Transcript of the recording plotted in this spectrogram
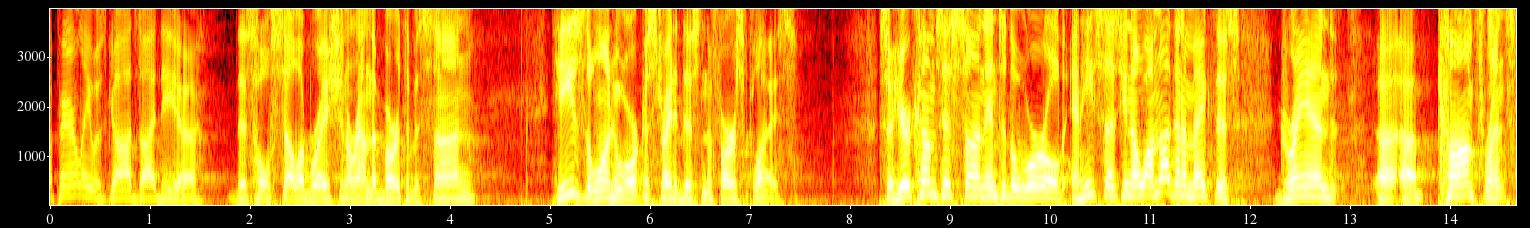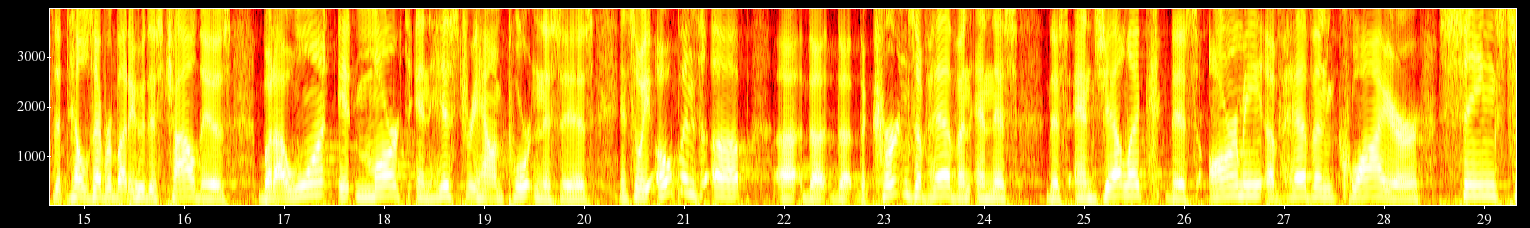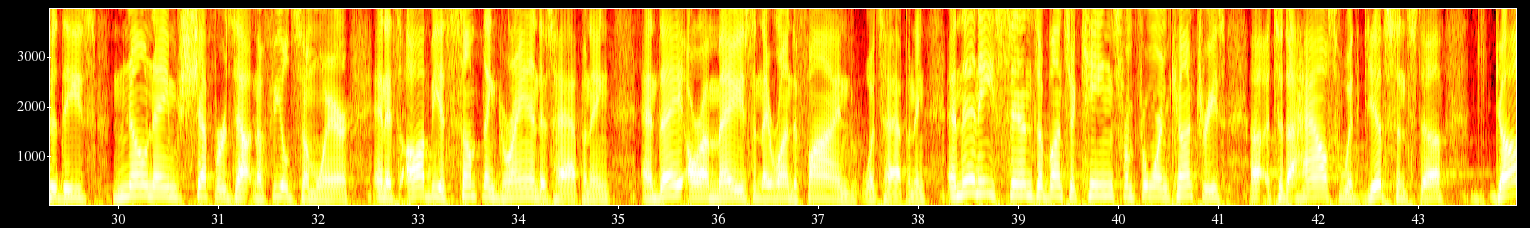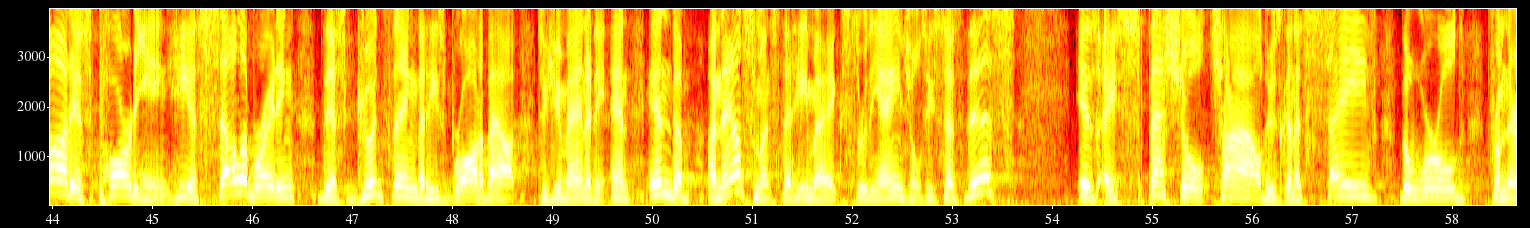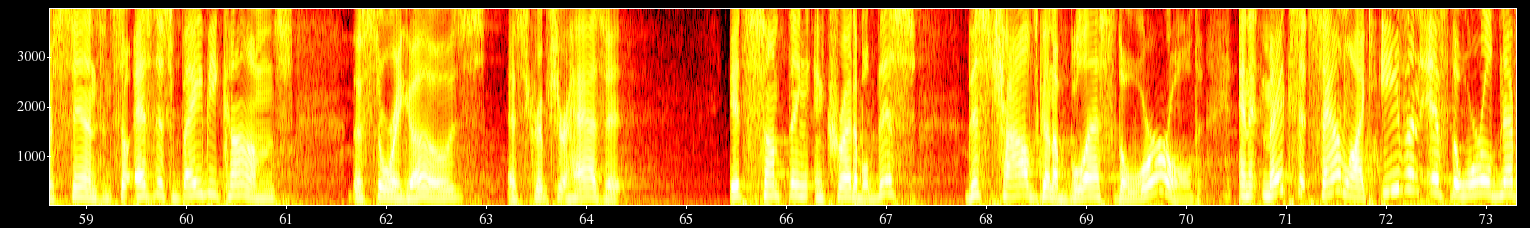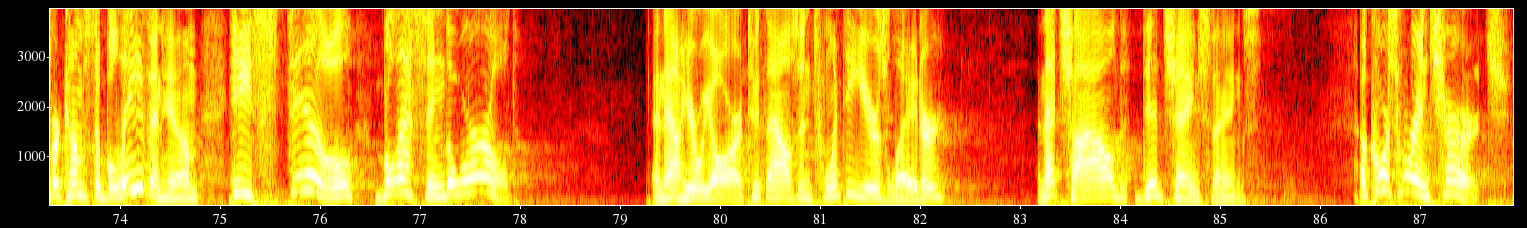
Apparently, it was God's idea, this whole celebration around the birth of his son. He's the one who orchestrated this in the first place. So here comes his son into the world, and he says, You know, I'm not going to make this grand uh, uh, conference that tells everybody who this child is, but I want it marked in history how important this is. And so he opens up uh, the, the, the curtains of heaven, and this, this angelic, this army of heaven choir sings to these no name shepherds out in a field somewhere, and it's obvious something grand is happening, and they are amazed and they run to find what's happening. And then he sends a bunch of kings from foreign countries uh, to the house with gifts and stuff. God is partying, He is celebrating this good thing that He's brought about to humanity. And in the announcements that He makes, makes through the angels. He says, This is a special child who's going to save the world from their sins. And so, as this baby comes, the story goes, as scripture has it, it's something incredible. This, this child's going to bless the world. And it makes it sound like even if the world never comes to believe in him, he's still blessing the world. And now here we are, 2020 years later, and that child did change things. Of course, we're in church.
